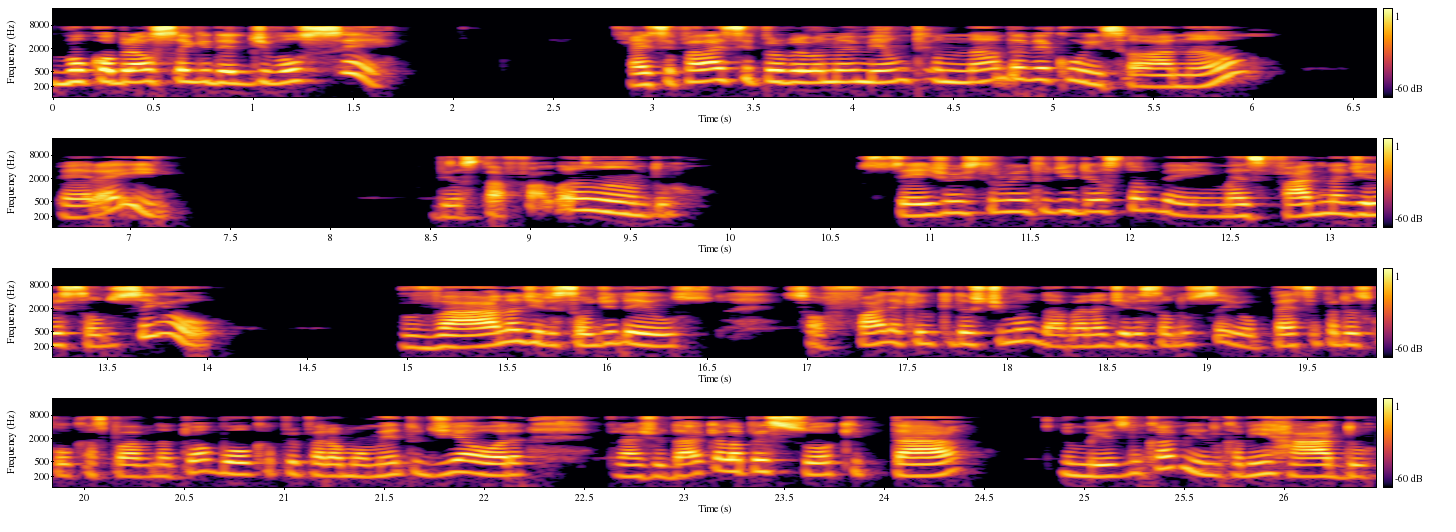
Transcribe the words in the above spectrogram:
vou cobrar o sangue dele de você. Aí você fala, ah, esse problema não é meu, não tem nada a ver com isso. Ah, não? Peraí. Deus está falando. Seja um instrumento de Deus também, mas fale na direção do Senhor. Vá na direção de Deus. Só fale aquilo que Deus te mandar. Vai na direção do Senhor. Peça para Deus colocar as palavras na tua boca, preparar o momento, o dia, a hora, para ajudar aquela pessoa que está no mesmo caminho, no caminho errado,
